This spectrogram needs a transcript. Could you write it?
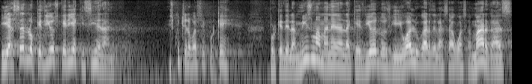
y hacer lo que Dios quería que hicieran? Escúchelo, voy a decir por qué. Porque de la misma manera en la que Dios los guió al lugar de las aguas amargas,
